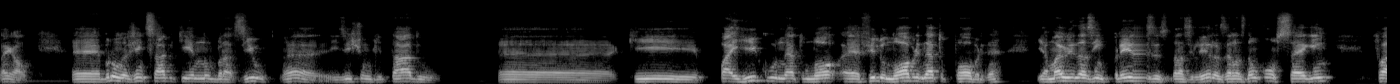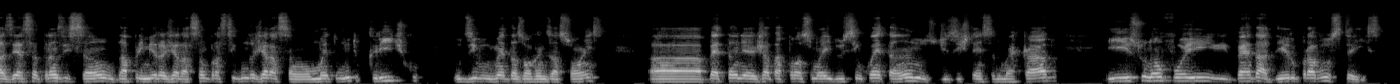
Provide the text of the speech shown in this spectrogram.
Legal. É, Bruno, a gente sabe que no Brasil né, existe um ditado é, que pai rico, neto no, é, filho nobre, neto pobre, né? E a maioria das empresas brasileiras elas não conseguem fazer essa transição da primeira geração para a segunda geração. É um momento muito crítico no desenvolvimento das organizações. A Betânia já está próxima aí dos 50 anos de existência no mercado e isso não foi verdadeiro para vocês.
